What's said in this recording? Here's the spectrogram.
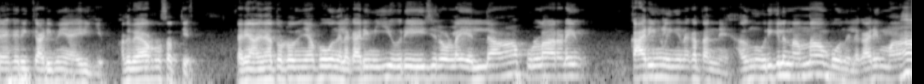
ലഹരിക്ക് അടിമയായിരിക്കും. അത് വേറൊരു സത്യം. കാര്യം അതിനകത്തോട്ടൊന്നും ഞാൻ പോകുന്നില്ല. കാര്യം ഈ ഒരു ഏജിലുള്ള എല്ലാ പിള്ളേരുടെയും കാര്യങ്ങൾ ഇങ്ങനെയൊക്കെ തന്നെ. അതൊന്നും ഒരിക്കലും നന്നാവാൻ പോകുന്നില്ല. കാര്യം മഹാ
